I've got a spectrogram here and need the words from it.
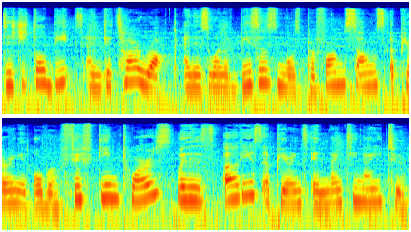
digital beats and guitar rock and is one of B'z's most performed songs, appearing in over 15 tours, with its earliest appearance in 1992.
